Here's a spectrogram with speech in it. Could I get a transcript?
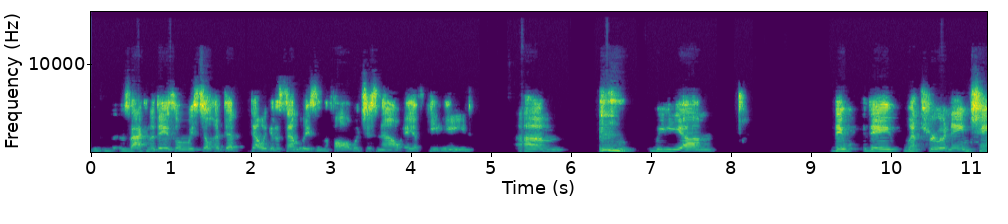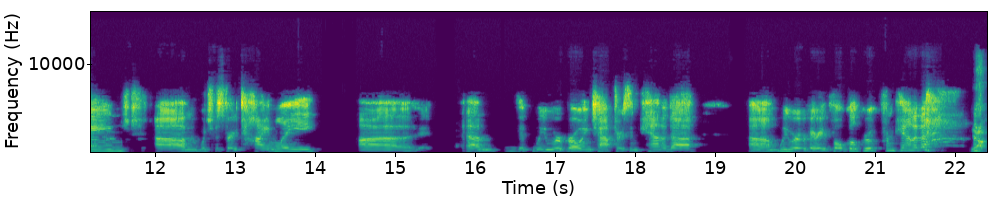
was back in the days when we still had de- delegate assemblies in the fall, which is now AFP lead. Um, we, um, they, they went through a name change, um, which was very timely. Uh, um, we were growing chapters in Canada. Um, we were a very vocal group from Canada. yeah,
